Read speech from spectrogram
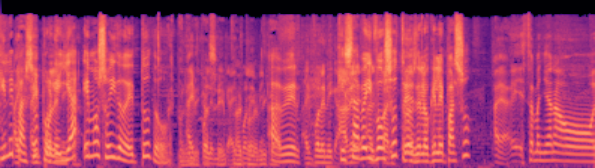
¿qué le pasó? Porque ya hemos oído de todo. Hay polémica, hay polémica. A ver, ¿qué sabéis vosotros de lo que le pasó? Esta mañana, o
